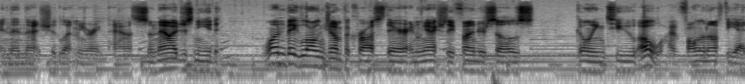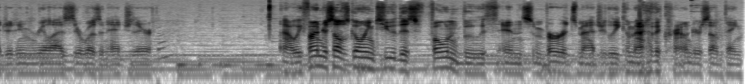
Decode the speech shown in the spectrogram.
And then that should let me right past. So now I just need one big long jump across there, and we actually find ourselves going to... Oh, I've fallen off the edge. I didn't realize there was an edge there. Uh, we find ourselves going to this phone booth, and some birds magically come out of the ground or something.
